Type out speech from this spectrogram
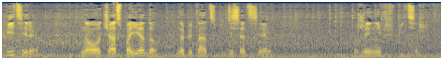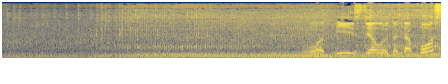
в Питере, но вот сейчас поеду на 15.57 уже не в Питер. Вот, и сделаю тогда пост.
